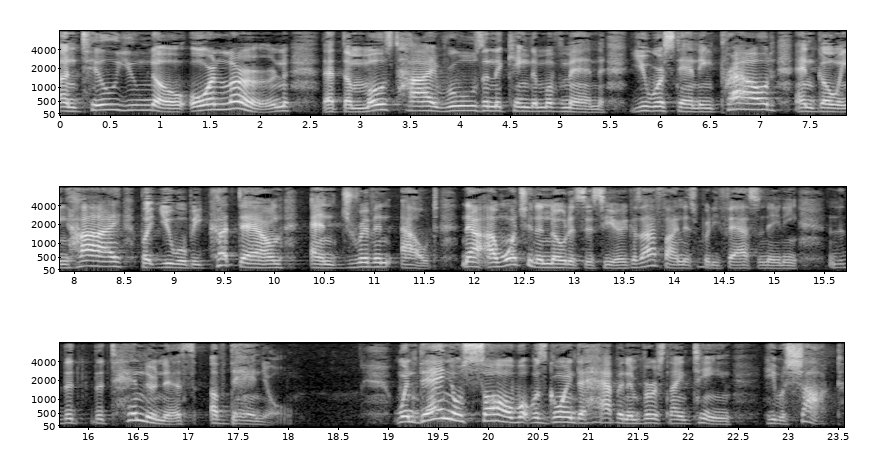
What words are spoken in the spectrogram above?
until you know or learn that the Most High rules in the kingdom of men. You were standing proud and going high, but you will be cut down and driven out. Now, I want you to notice this here because I find this pretty fascinating. The, the tenderness of Daniel. When Daniel saw what was going to happen in verse 19, he was shocked.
